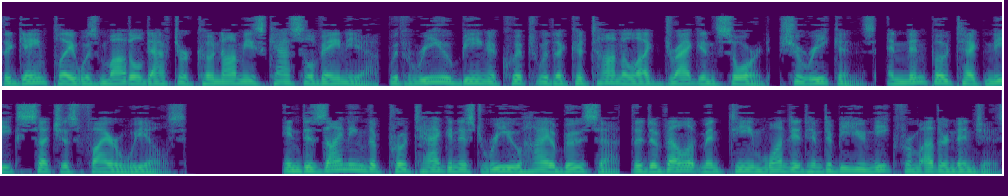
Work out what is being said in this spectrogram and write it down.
The gameplay was modeled after Konami's Castlevania, with Ryu being equipped with a katana-like dragon sword, shurikens, and ninpo techniques such as fire wheels. In designing the protagonist Ryu Hayabusa, the development team wanted him to be unique from other ninjas.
